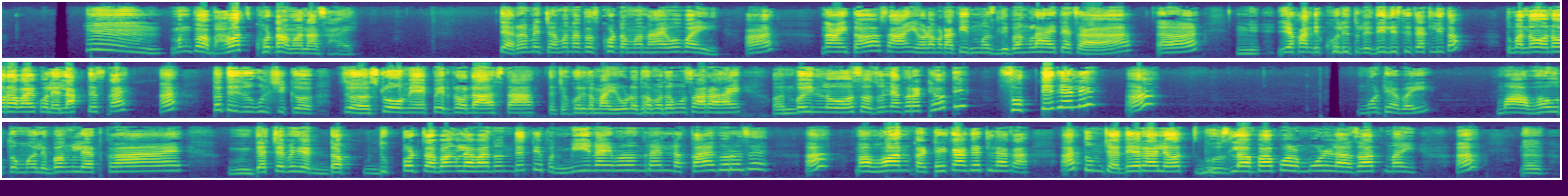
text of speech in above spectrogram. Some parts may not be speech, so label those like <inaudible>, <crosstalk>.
हम्म मग तो भावच खोटा मनाच आहे त्या रमेशच्या मनातच खोटं मन आहे हो बाई आ? नाही तर सांग एवढा मोठा तीन मजली बंगला आहे त्याचा एखादी खोली तुला दिली त्यातली तर? तुम्हाला नव- नवरा बायकोला लागतेच काय? हा तर ते उलशिक स्टोम आहे पेट्रोल असता त्याच्या खोलीत माझ्या एवढं धमधम सारा आहे अन बहीण लो असं जुन्या घरात ठेवते सोपते त्याने मोठ्या बाई मा भाऊ तर मला बंगल्यात काय? त्याच्यापेक्षा डप- दुप्पटचा बंगला बांधून देते पण मी नाही म्हणून राहील ना काय गरज आहे? हा? मा भावान का ठेका घेतला का? हा? तुमच्या देराला भुजला पापड मोडला जात नाही हा?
